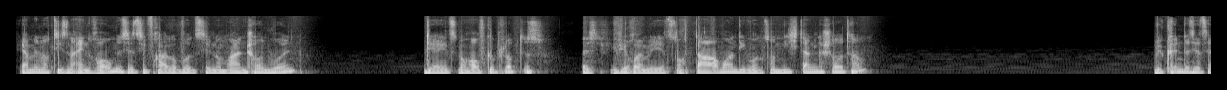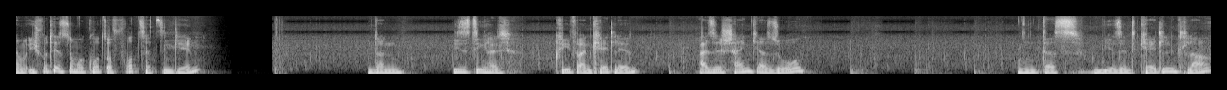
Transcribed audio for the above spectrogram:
Wir haben ja noch diesen einen Raum. Ist jetzt die Frage, ob wir uns den nochmal anschauen wollen. Der jetzt noch aufgeploppt ist. Ich weiß nicht, wie viele Räume jetzt noch da waren, die wir uns noch nicht angeschaut haben. Wir können das jetzt ja. Ich würde jetzt nochmal kurz auf Fortsetzen gehen. Und dann dieses Ding halt Briefe an Caitlin. Also es scheint ja so, dass wir sind Caitlin, klar.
